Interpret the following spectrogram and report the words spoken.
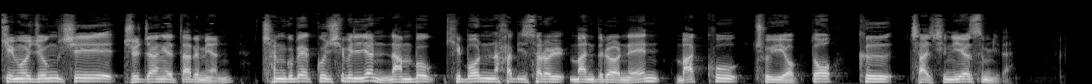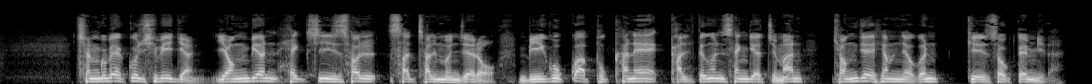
김우중 씨 주장에 따르면 1991년 남북 기본 합의서를 만들어낸 마쿠 주역도 그 자신이었습니다. 1992년 영변 핵시설 사찰 문제로 미국과 북한의 갈등은 생겼지만 경제 협력은 계속됩니다.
